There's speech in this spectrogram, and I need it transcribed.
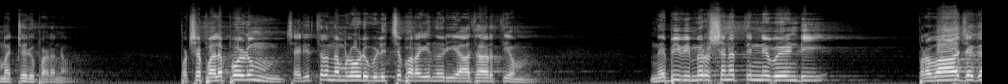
മറ്റൊരു പഠനം. പക്ഷെ പലപ്പോഴും ചരിത്രം നമ്മളോട് വിളിച്ചു പറയുന്ന ഒരു യാഥാർത്ഥ്യം നബി വിമർശനത്തിന് വേണ്ടി പ്രവാചക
